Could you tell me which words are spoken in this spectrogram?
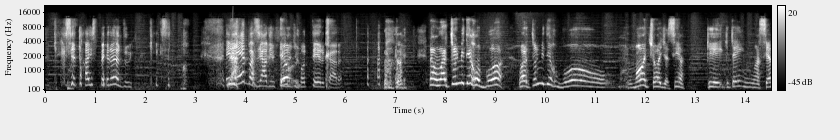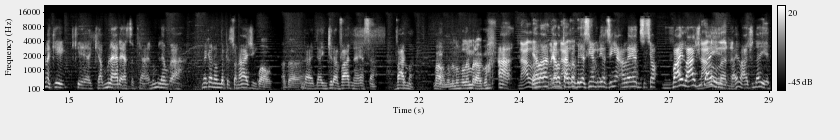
O que, você tá esperando? O Que que você... Ele Não. é baseado em furo Eu- de roteiro, cara. Não, o Arthur me derrubou. O Arthur me derrubou um monte hoje, assim, ó. Que, que tem uma cena que, que, que a mulher essa, que a, eu não me lembro. a- como é que é o nome da personagem? Qual? A da. Da, da Indira Varna, essa. Varma. Bah, o nome eu não vou lembrar agora. Ah, Nala, ela, ela tá Nala? com a guriazinha, a guriazinha, a Leia disse assim, ó, vai lá ajudar Nala ele. Lana? Vai lá ajudar ele.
